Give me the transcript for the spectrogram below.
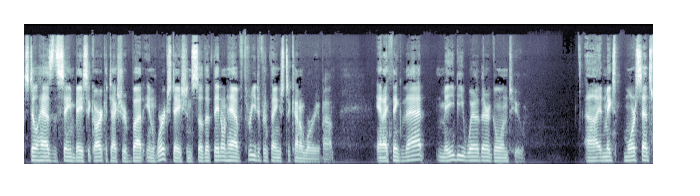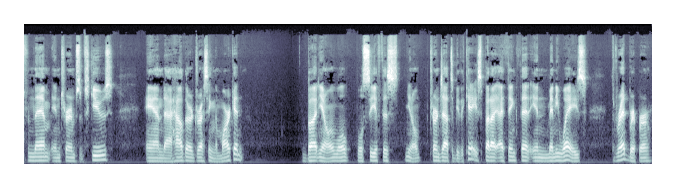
still has the same basic architecture, but in workstations so that they don't have three different things to kind of worry about. And I think that may be where they're going to. Uh, it makes more sense from them in terms of SKUs and uh, how they're addressing the market. But you know, we'll we'll see if this you know turns out to be the case. But I, I think that in many ways, Threadripper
